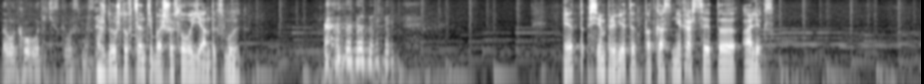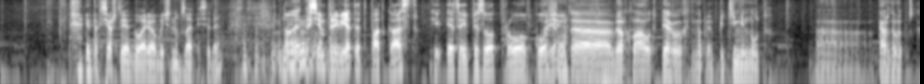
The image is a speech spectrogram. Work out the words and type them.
какого логического смысла. Жду, что в центре большое слово Яндекс будет. Это, всем привет, это подкаст. Мне кажется, это Алекс. Это все, что я говорю обычно в записи, да? Но э, всем привет, это подкаст. Это эпизод про кофе. Наверное, это Word Cloud первых, например, пяти минут э, каждого выпуска.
